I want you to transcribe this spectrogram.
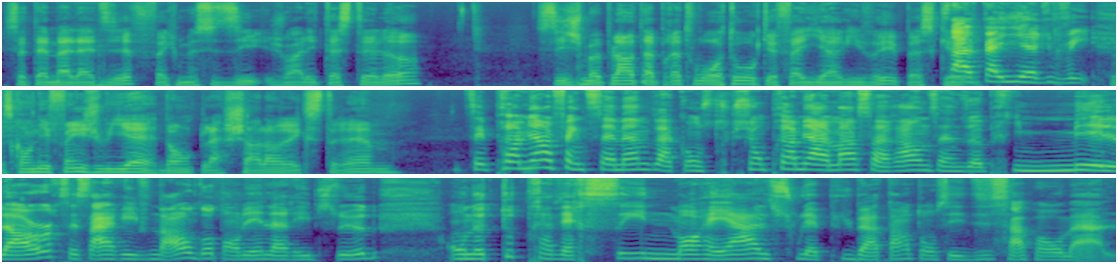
C'était maladif. Fait que je me suis dit, je vais aller tester là. Si je me plante après trois tours, qu'il a failli arriver. Parce que Ça a failli y arriver. parce qu'on est fin juillet. Donc, la chaleur extrême. C'est première fin de semaine de la construction. Premièrement, se rendre, ça nous a pris 1000 heures. C'est ça arrive nord. D'autres, on vient de la rive sud. On a tout traversé Montréal sous la pluie battante. On s'est dit, ça part mal.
